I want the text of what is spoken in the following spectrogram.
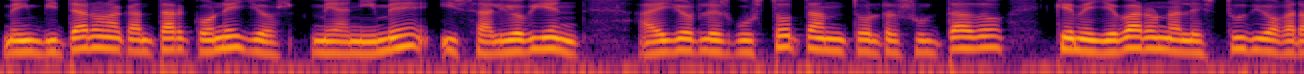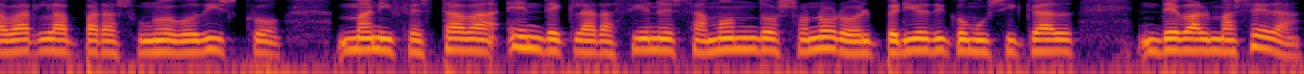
me invitaron a cantar con ellos, me animé y salió bien. A ellos les gustó tanto el resultado que me llevaron al estudio a grabarla para su nuevo disco. Manifestaba en declaraciones a Mondo Sonoro, el periódico musical de Balmaseda.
